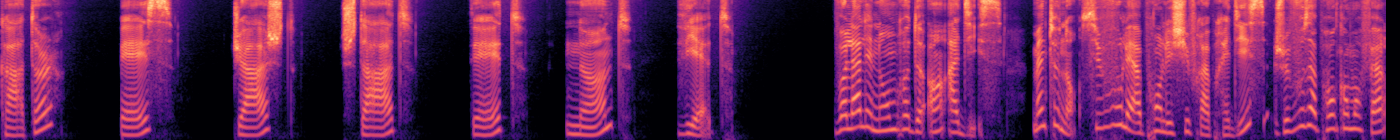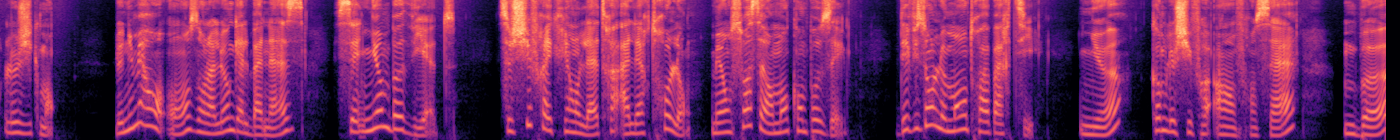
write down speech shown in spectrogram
katër, pes, shtat, tet, nënt, viet. Voilà les nombres de 1 à 10. Maintenant, si vous voulez apprendre les chiffres après 10, je vous apprendre comment faire logiquement. Le numéro 11 dans la langue albanaise, c'est Nyombo-Viet. Ce chiffre écrit en lettres a l'air trop long, mais en soi c'est un mot composé. Divisons le mot en trois parties. Nye, comme le chiffre 1 en français, Mbe,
